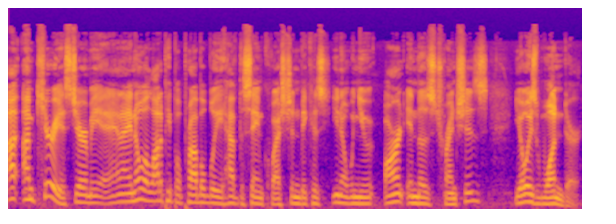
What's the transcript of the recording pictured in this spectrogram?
I, am curious, Jeremy, and I know a lot of people probably have the same question because you know when you aren't in those trenches, you always wonder.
